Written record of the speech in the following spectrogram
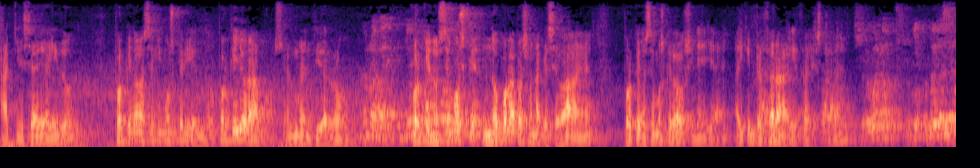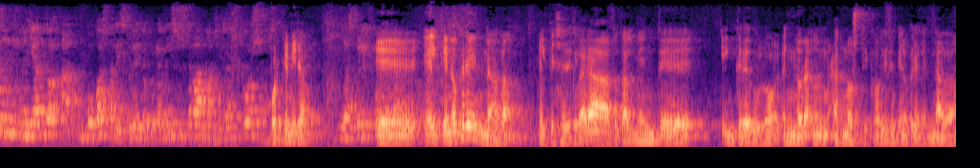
a quien se haya ido, ¿por qué no la seguimos queriendo? ¿Por qué lloramos en un entierro? Porque nos hemos que no por la persona que se va, ¿eh? Porque nos hemos quedado sin ella. ¿eh? Hay que empezar a analizar esto. ¿eh? Pero bueno, puede ser un, llanto un poco hasta discreto, pero a mí esos dramas esas cosas. Porque mira. Eh, el que no cree en nada, el que se declara totalmente incrédulo, ignora- agnóstico, dicen que no creen en nada,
